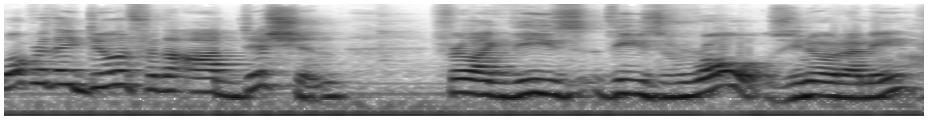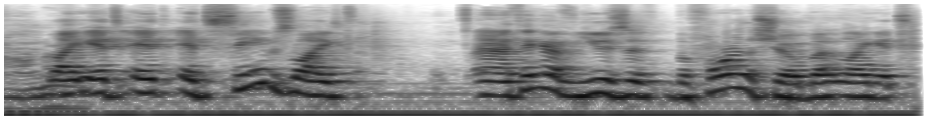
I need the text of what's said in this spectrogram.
What were they doing for the audition for like these these roles? You know what I mean? don't. Like it, it it seems like, and I think I've used it before on the show, but like it's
